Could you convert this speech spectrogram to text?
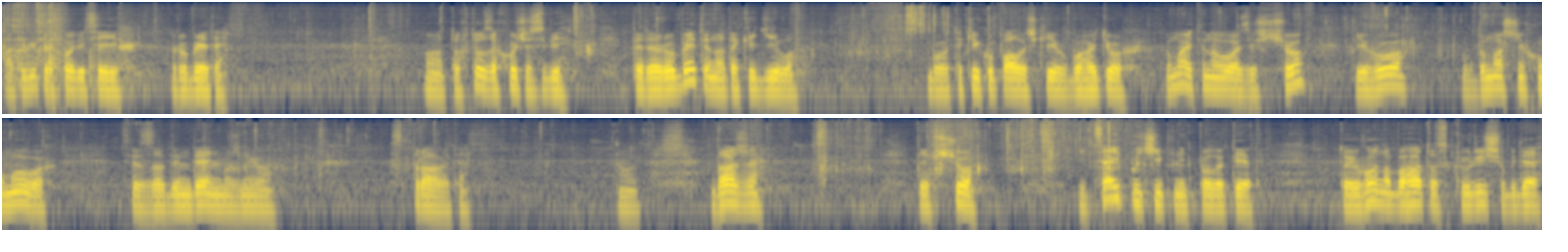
а тобі приходиться їх робити. А, то хто захоче собі переробити на таке діло, бо такі копалочки є в багатьох, то майте на увазі, що його в домашніх умовах це за один день можна його справити. От. Даже якщо і цей почіпник полетить, то його набагато скоріше буде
